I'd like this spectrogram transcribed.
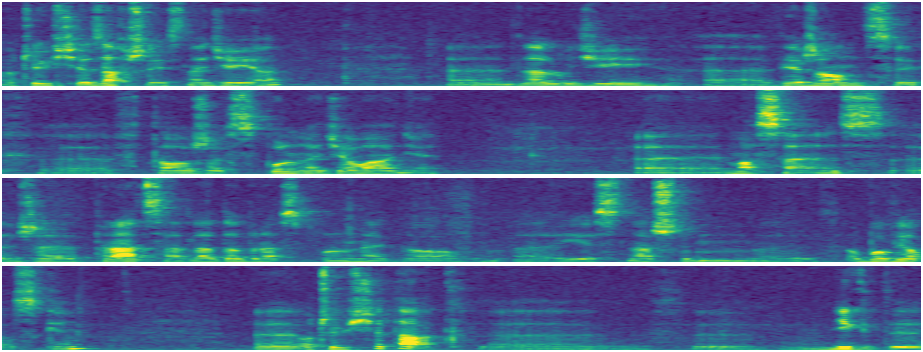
e, oczywiście zawsze jest nadzieja. E, Dla ludzi e, wierzących e, w to, że wspólne działanie ma sens, że praca dla dobra wspólnego jest naszym obowiązkiem. Oczywiście tak. Nigdy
